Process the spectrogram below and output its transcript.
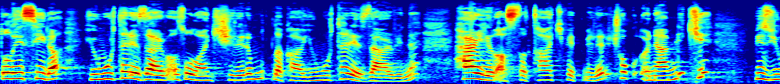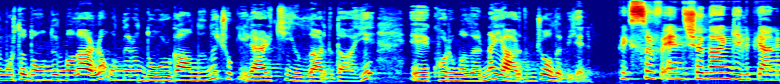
Dolayısıyla yumurta rezervi az olan kişilerin mutlaka yumurta rezervini her yıl aslında takip etmeleri çok önemli ki biz yumurta dondurmalarla onların doğurganlığını çok ileriki yıllarda dahi e, korumalarına yardımcı olabilelim. Peki sırf endişeden gelip yani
